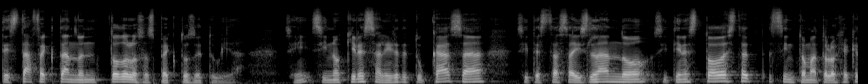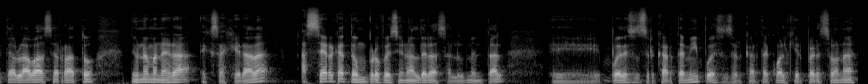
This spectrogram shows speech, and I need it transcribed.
te está afectando en todos los aspectos de tu vida. ¿Sí? Si no quieres salir de tu casa, si te estás aislando, si tienes toda esta sintomatología que te hablaba hace rato de una manera exagerada, acércate a un profesional de la salud mental. Eh, puedes acercarte a mí, puedes acercarte a cualquier persona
